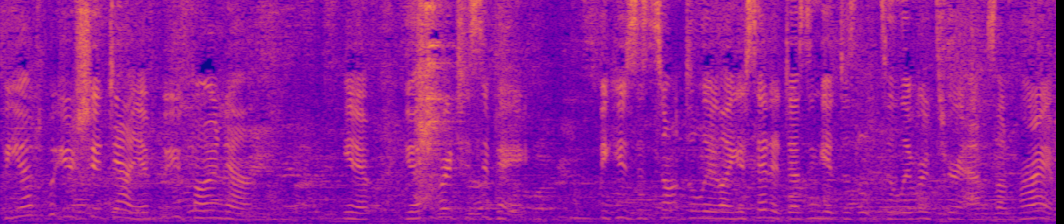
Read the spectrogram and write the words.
but you have to put your shit down. You have to put your phone down. You know, you have to participate because it's not delivered. Like I said, it doesn't get del- delivered through Amazon Prime.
